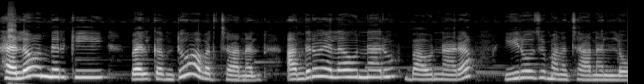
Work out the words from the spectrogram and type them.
హలో అందరికీ వెల్కమ్ టు అవర్ ఛానల్. అందరూ ఎలా ఉన్నారు? బాగున్నారా? ఈరోజు మన ఛానల్లో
